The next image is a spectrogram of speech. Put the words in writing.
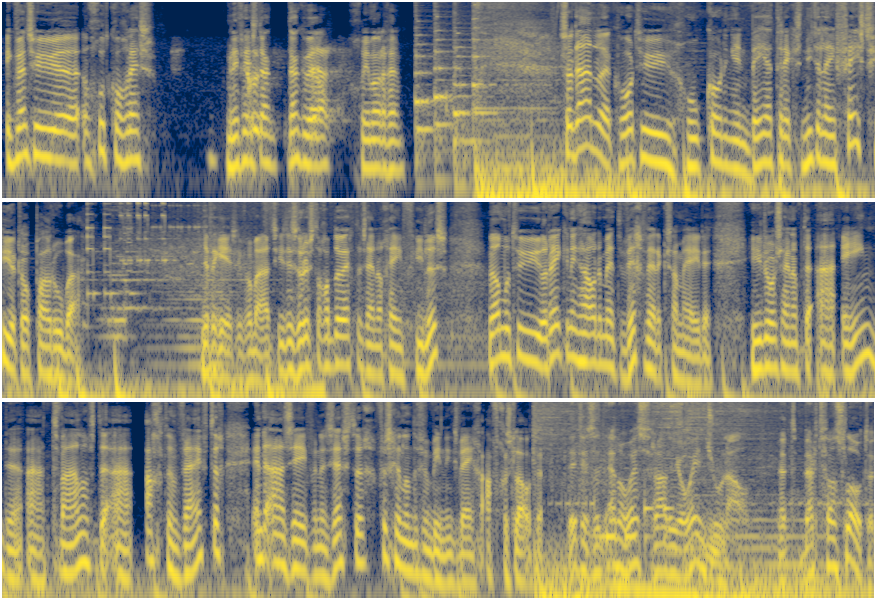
ik wens u uh, een goed congres. Meneer Vins, dank, dank, u wel. Ja. Goedemorgen. Zo dadelijk hoort u hoe koningin Beatrix niet alleen feest viert op Aruba. De verkeersinformatie. Het is rustig op de weg, er zijn nog geen files. Wel moet u rekening houden met wegwerkzaamheden. Hierdoor zijn op de A1, de A12, de A58 en de A67 verschillende verbindingswegen afgesloten. Dit is het NOS Radio 1-journaal met Bert van Sloten.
